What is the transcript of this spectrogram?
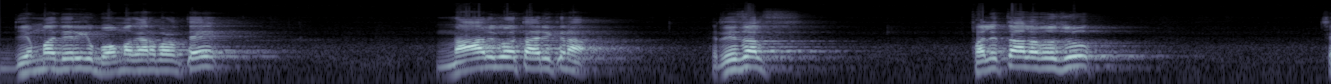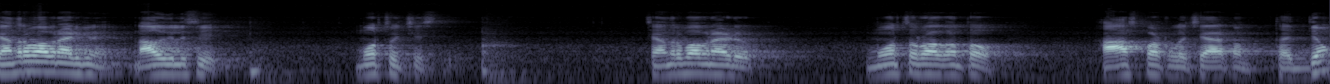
దిమ్మ తిరిగి బొమ్మ కనపడితే నాలుగో తారీఖున రిజల్ట్స్ ఫలితాల రోజు చంద్రబాబు నాయుడికి నాకు తెలిసి మూర్చ వచ్చేసింది. చంద్రబాబు నాయుడు మూర్చ రోగంతో హాస్పిటల్లో చేరటం తథ్యం.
